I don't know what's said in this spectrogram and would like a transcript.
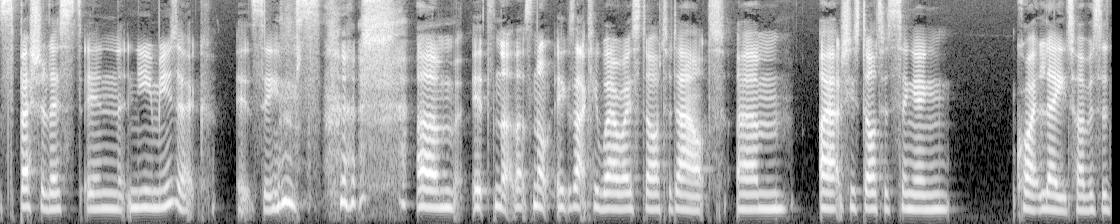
specialist in new music it seems. um, it's not that's not exactly where I started out. Um, I actually started singing quite late. I was a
